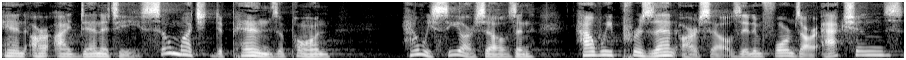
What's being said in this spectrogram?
and our identity. So much depends upon how we see ourselves and how we present ourselves. It informs our actions,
